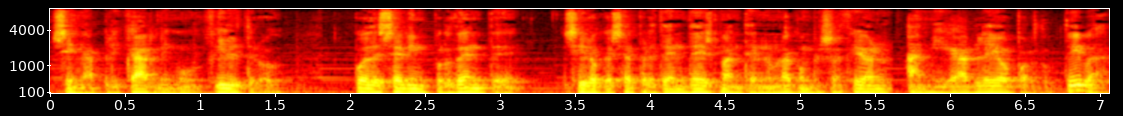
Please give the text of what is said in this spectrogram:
sin aplicar ningún filtro, puede ser imprudente si lo que se pretende es mantener una conversación amigable o productiva.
